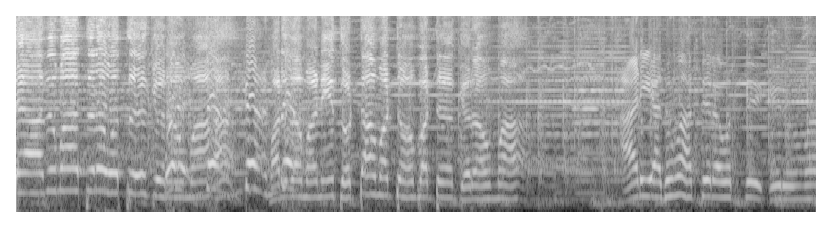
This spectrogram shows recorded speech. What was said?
ஏ அது மாத்திரம் ஒத்துக்கிறோமா? மருதமணி தொட்டா மட்டும் பட்டுக்கிறோமா? அடி அது மாத்திர ஒத்துக்கிறோமா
